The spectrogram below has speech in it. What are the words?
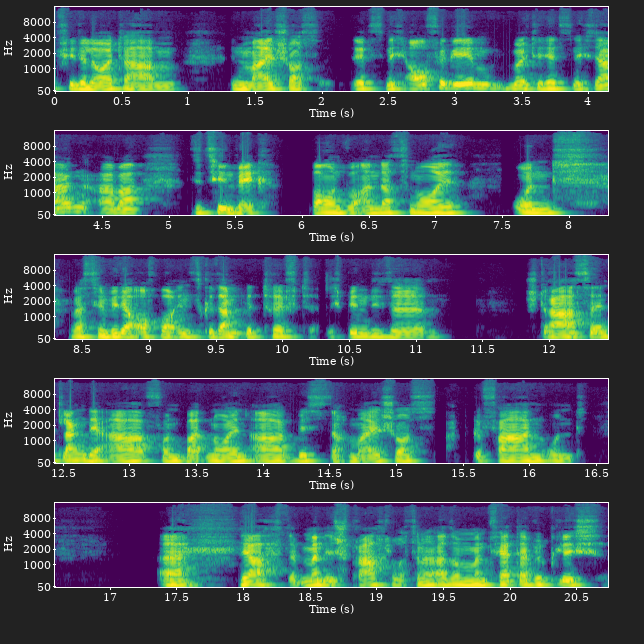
Viele Leute haben in Maischoss jetzt nicht aufgegeben, möchte ich jetzt nicht sagen, aber sie ziehen weg, bauen woanders neu. Und was den Wiederaufbau insgesamt betrifft, ich bin diese Straße entlang der A von Bad 9a bis nach Maischoss gefahren und äh, ja, man ist sprachlos. Ne? Also man fährt da wirklich,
